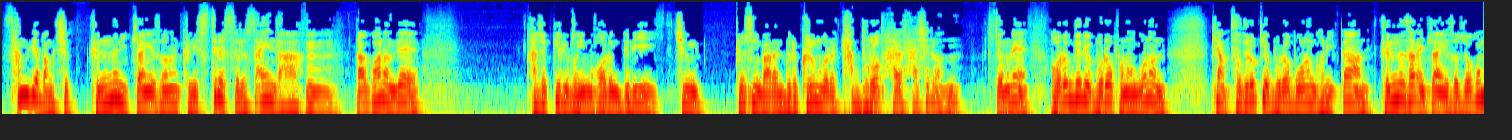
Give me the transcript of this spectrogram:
상대방 즉 듣는 입장에서는 그게 스트레스를 쌓인다라고 음. 하는데 가족끼리 모이면 어른들이 지금 교수님 말한 대로 그런 거를 다 물어봐요 사실은. 때문에 어른들이 물어보는 거는 그냥 부드럽게 물어보는 거니까 듣는 사람 입장에서 조금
